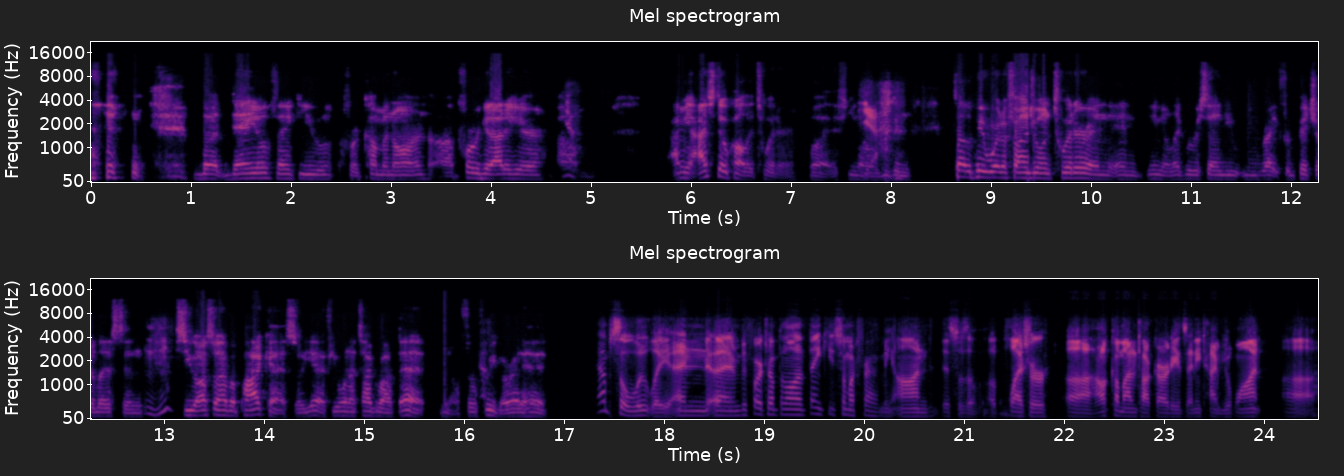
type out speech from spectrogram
but Daniel, thank you for coming on. Uh, before we get out of here, yeah. Um, I mean, I still call it Twitter, but if you know, Yeah. you can tell the people where to find you on Twitter, and and you know, like we were saying, you, you write for Pitcher List, and Mhm. so you also have a podcast. So yeah, if you want to talk about that, you know, feel free, go right ahead. Absolutely. And and before jumping on, thank you so much for having me on. This was a, a pleasure. Uh, I'll come on and talk Guardians anytime you want. Uh,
